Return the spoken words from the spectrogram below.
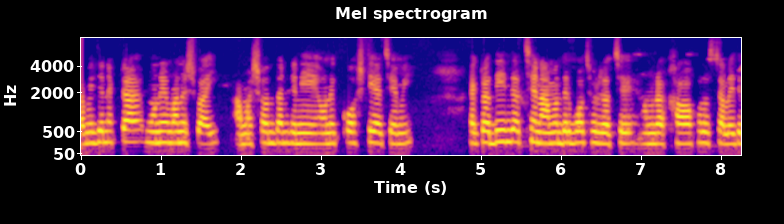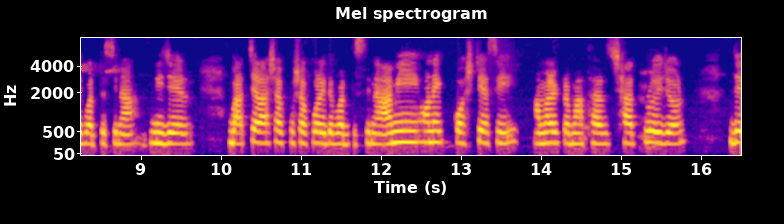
আমি যেন একটা মনের মানুষ পাই। আমার সন্তানকে নিয়ে অনেক কষ্টে আছি আমি। একটা দিন যাচ্ছে না, আমাদের বছর যাচ্ছে, আমরা খাওয়া খরচ চালাইতে পারতেছি না, নিজের বাচ্চার আশাক পোশাক পরাইতে পারতেছি না। আমি অনেক কষ্টে আছি, আমার একটা মাথার ছাদ প্রয়োজন যে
